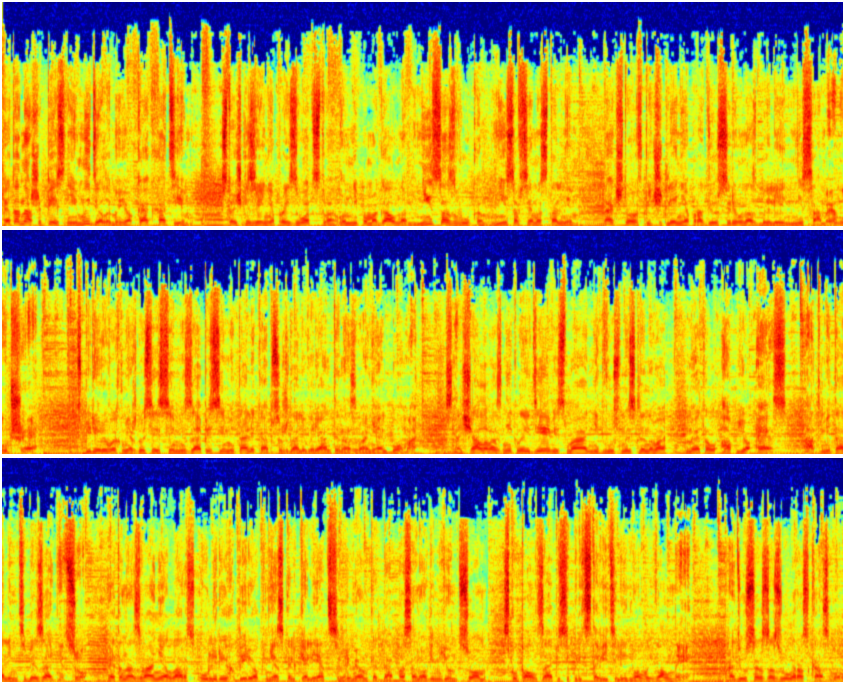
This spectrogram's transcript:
Это наши песни, и мы делаем ее как хотим». С точки зрения производства он не помогал нам ни со звуком, ни со всем остальным. Так что впечатления о продюсере у нас были не самые лучшие. В перерывах между сессиями записи Металлика обсуждали варианты названия альбома. Сначала возникла идея весьма недвусмысленного «Metal Up Your Ass» — «Отметалим тебе задницу». Это название Ларс Ульрих берег несколько лет, со времен, когда босоногим юнцом скупал записи представителей новой волны. Продюсер Зазула рассказывал.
